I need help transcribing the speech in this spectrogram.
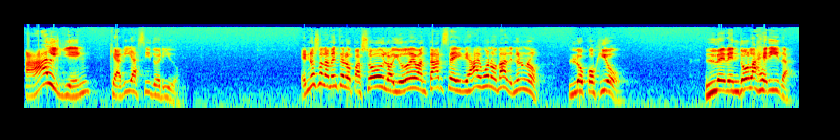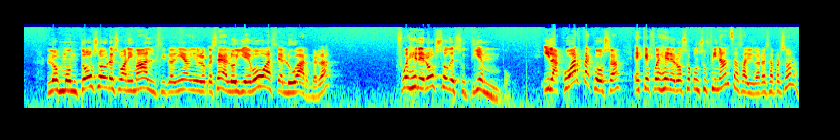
a alguien que había sido herido. Él no solamente lo pasó y lo ayudó a levantarse y dijo, ay, bueno, dale, no, no, no, lo cogió, le vendó las heridas, los montó sobre su animal, si tenía lo que sea, lo llevó hacia el lugar, ¿verdad? Fue generoso de su tiempo. Y la cuarta cosa es que fue generoso con sus finanzas a ayudar a esa persona.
